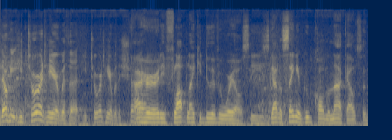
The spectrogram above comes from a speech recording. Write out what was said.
You know, he, he toured here with a he toured here with a show. I heard he flopped like he do everywhere else. He's got a singing group called the Knockouts, and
